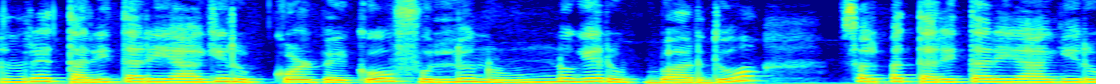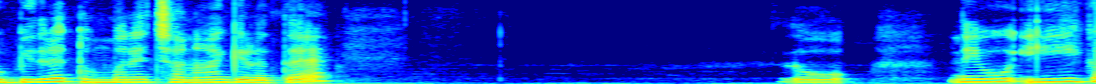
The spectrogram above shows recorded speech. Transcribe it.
ಅಂದರೆ ತರಿ ತರಿಯಾಗಿ ರುಬ್ಕೊಳ್ಬೇಕು. ಫುಲ್ಲು ನುಣ್ಣಗೆ ರುಬ್ಬಾರ್ದು. ಸ್ವಲ್ಪ ತರಿ ತರಿಯಾಗಿ ರುಬ್ಬಿದರೆ ತುಂಬಾ ಚೆನ್ನಾಗಿರುತ್ತೆ. ಸೊ ನೀವು ಈಗ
